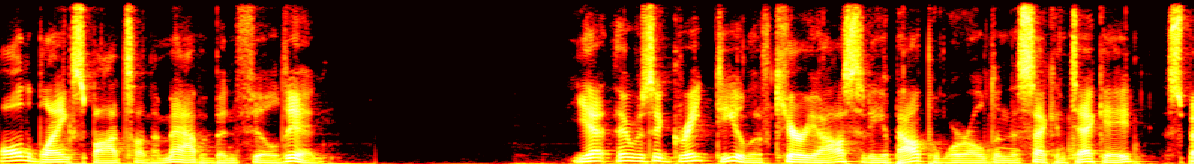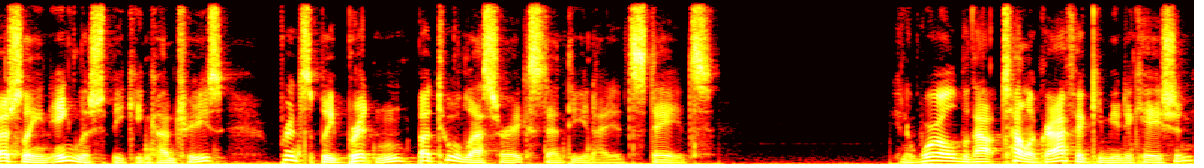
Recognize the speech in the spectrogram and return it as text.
All the blank spots on the map have been filled in. Yet there was a great deal of curiosity about the world in the second decade, especially in English speaking countries, principally Britain, but to a lesser extent the United States. In a world without telegraphic communication,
